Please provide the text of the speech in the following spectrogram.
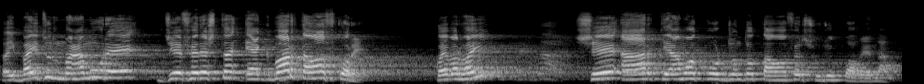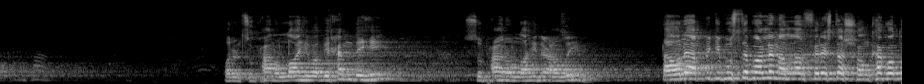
তো এই বাইতুল মামুরে যে ফেরেস্তা একবার তাওয়াফ করে কয়বার ভাই? সে আর কেয়ামত পর্যন্ত তাওয়াফের সুযোগ পাবে না। বলেন সুফান আল্লাহ বিহামদেহি সুফান আল্লাহ আজিম তাহলে আপনি কি বুঝতে পারলেন আল্লাহর ফেরেস্তার সংখ্যা কত?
